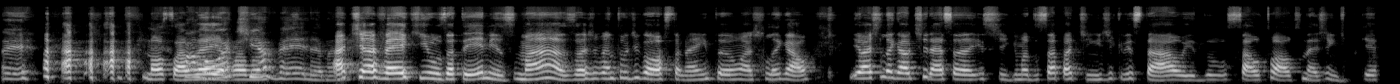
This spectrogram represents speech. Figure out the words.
É. Nossa, a velha. A tia velha, né? A tia velha que usa tênis, mas a juventude gosta, né? Então, acho legal. E eu acho legal tirar essa estigma do sapatinho de cristal e do salto alto, né, gente? Porque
